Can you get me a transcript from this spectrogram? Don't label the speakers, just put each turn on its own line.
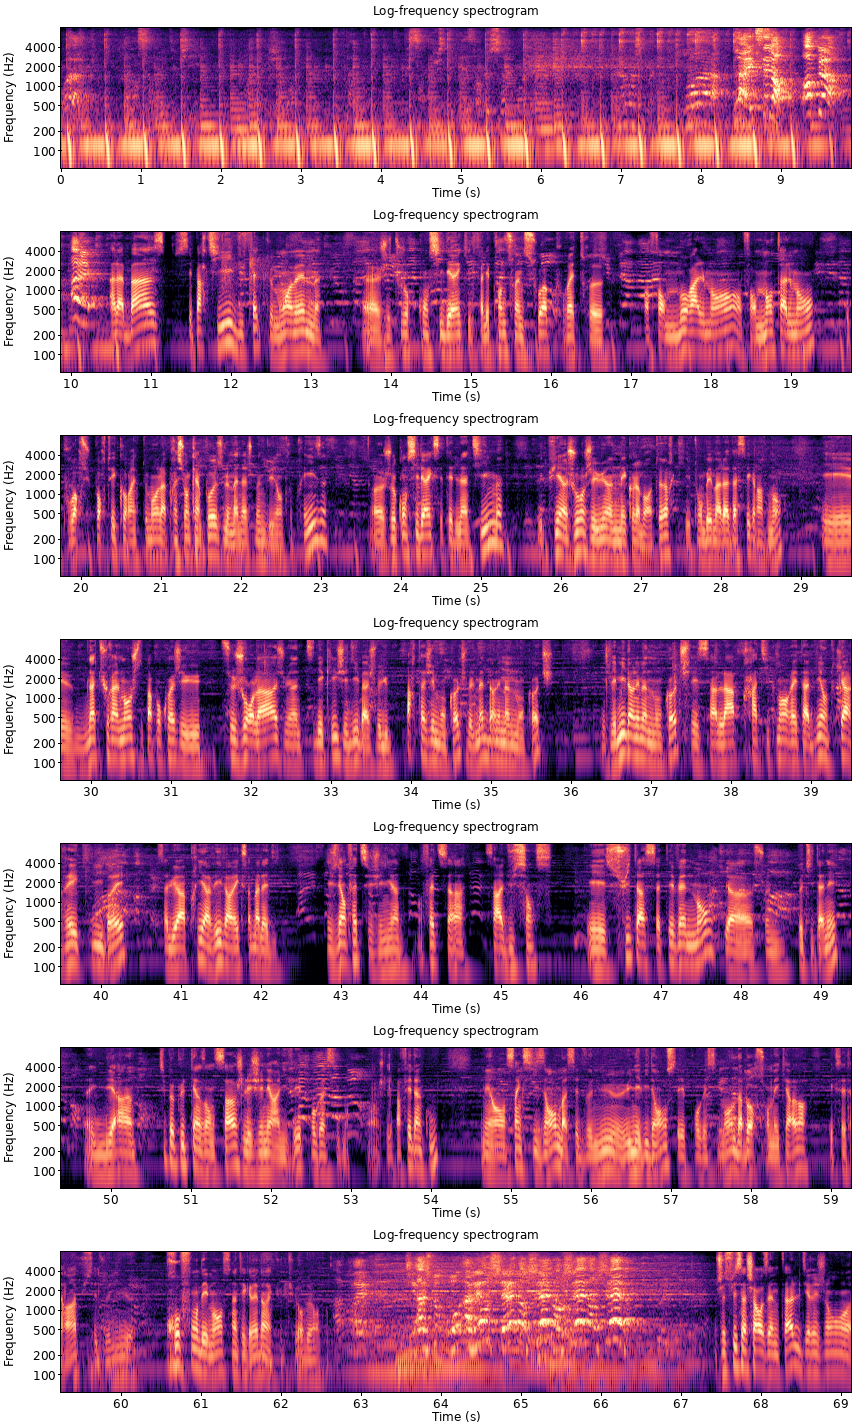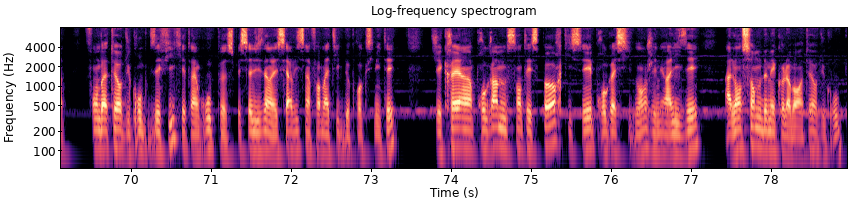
Voilà. Là. Descends plus tes dans le sol. Trop. Voilà. Là, excellent. Allez.
À la base, c'est parti du fait que moi-même, euh, j'ai toujours considéré qu'il fallait prendre soin de soi pour être euh, en forme moralement, en forme mentalement, et pouvoir supporter correctement la pression qu'impose le management d'une entreprise. Euh, je considérais que c'était de l'intime. Et puis un jour, j'ai eu un de mes collaborateurs qui est tombé malade assez gravement. Et naturellement, je ne sais pas pourquoi, j'ai eu ce jour-là, j'ai eu un petit déclic. J'ai dit, bah, je vais lui partager mon coach, je vais le mettre dans les mains de mon coach. Je l'ai mis dans les mains de mon coach et ça l'a pratiquement rétabli, en tout cas rééquilibré. Ça lui a appris à vivre avec sa maladie. Et je dis, en fait, c'est génial. En fait, ça, ça a du sens. Et suite à cet événement, qui a sur une petite année, il y a un petit peu plus de 15 ans de ça, je l'ai généralisé progressivement. Je ne l'ai pas fait d'un coup, mais en 5-6 ans, bah, c'est devenu une évidence et progressivement, d'abord sur mes cadres, etc. Puis c'est devenu profondément s'intégrer dans la culture de l'entreprise.
Tirage de. Allez, enchaîne, enchaîne, enchaîne, enchaîne.
Je suis Sacha Rosenthal, dirigeant euh, fondateur du groupe Xefi, qui est un groupe spécialisé dans les services informatiques de proximité. J'ai créé un programme santé-sport qui s'est progressivement généralisé à l'ensemble de mes collaborateurs du groupe.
